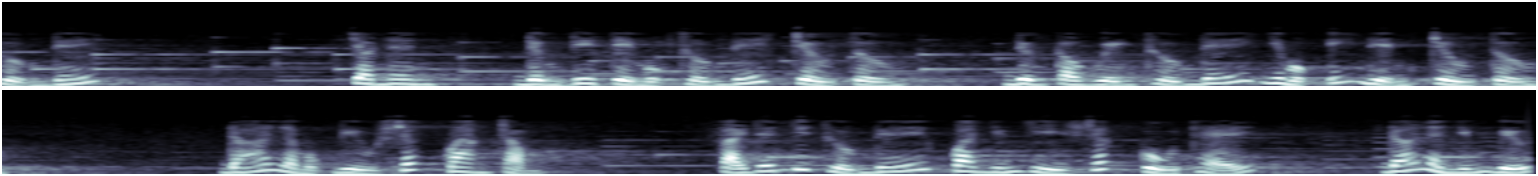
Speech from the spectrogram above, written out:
Thượng Đế. Cho nên, đừng đi tìm một Thượng Đế trừu tượng, đừng cầu nguyện Thượng Đế như một ý niệm trừu tượng. Đó là một điều rất quan trọng. Phải đến với Thượng Đế qua những gì rất cụ thể, đó là những biểu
